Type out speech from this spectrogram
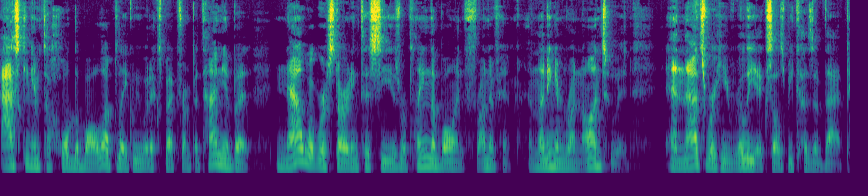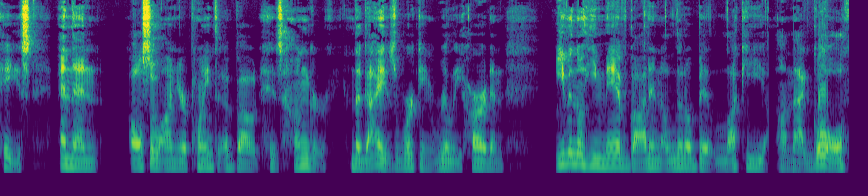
asking him to hold the ball up like we would expect from Petagna, But now what we're starting to see is we're playing the ball in front of him and letting him run onto it. And that's where he really excels because of that pace. And then also on your point about his hunger, the guy is working really hard and even though he may have gotten a little bit lucky on that goal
